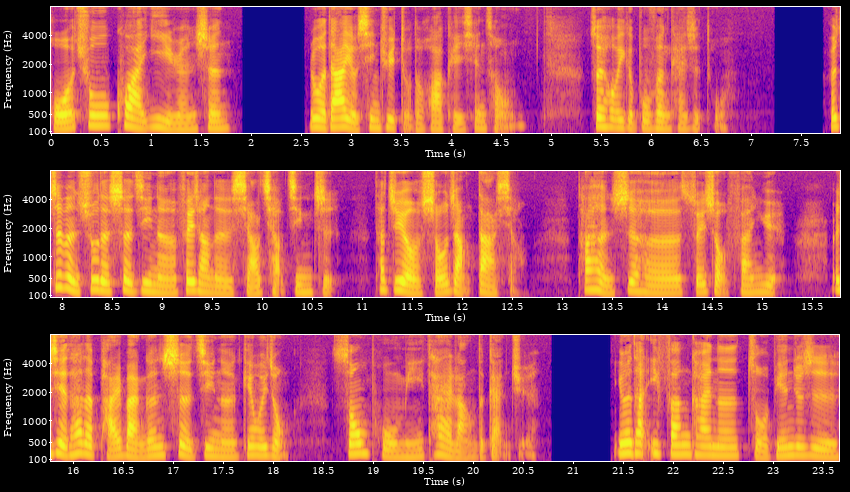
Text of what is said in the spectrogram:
活出快意人生。如果大家有兴趣读的话，可以先从最后一个部分开始读。而这本书的设计呢，非常的小巧精致，它只有手掌大小，它很适合随手翻阅，而且它的排版跟设计呢，给我一种松浦弥太郎的感觉。因为它一翻开呢，左边就是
